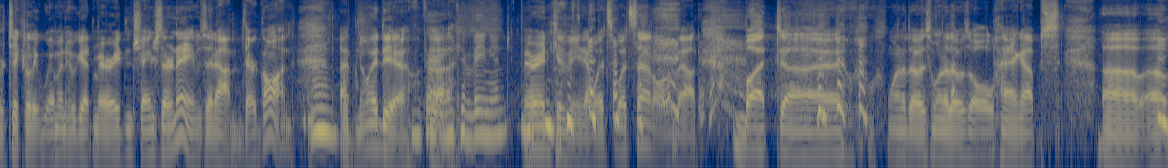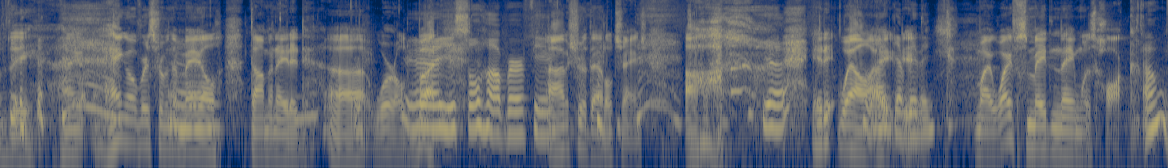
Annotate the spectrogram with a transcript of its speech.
particularly women who get married and change their names, and I'm, they're gone. Mm. I have no idea. Very uh, inconvenient. Very inconvenient. what's what's that all about? But uh, one of those one of those old hang-ups uh, of the hang- hangovers from the male-dominated uh, world. Yeah, but you still harbor a few. I'm sure that'll change. Uh, yeah. It, well, like I, everything. It, my wife's maiden name was Hawk. Oh.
